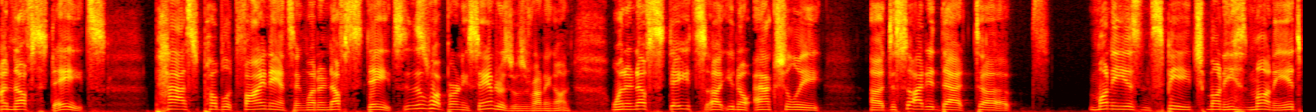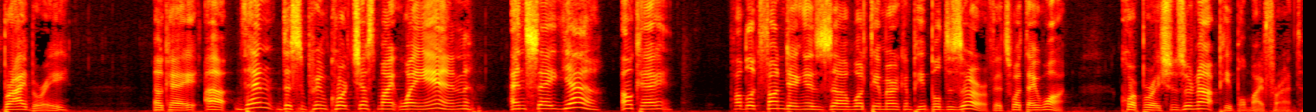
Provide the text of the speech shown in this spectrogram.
enough states pass public financing, when enough states this is what Bernie Sanders was running on, when enough states uh, you know actually uh, decided that uh, money isn't speech, money is money, it's bribery. Okay, uh, then the Supreme Court just might weigh in and say, yeah, okay, public funding is uh, what the American people deserve. It's what they want. Corporations are not people, my friend.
